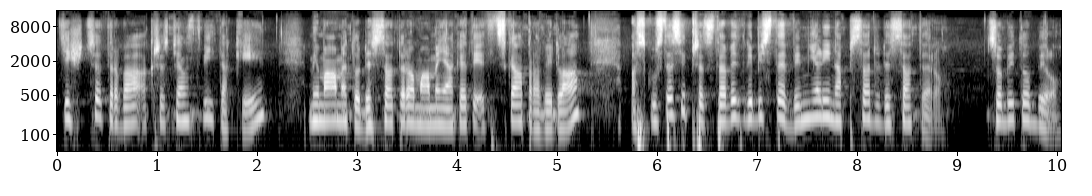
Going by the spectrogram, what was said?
těžce trvá a křesťanství taky. My máme to desatero, máme nějaké ty etická pravidla a zkuste si představit, kdybyste vy měli napsat desatero. Co by to bylo?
